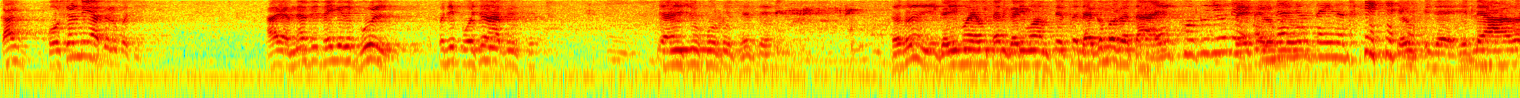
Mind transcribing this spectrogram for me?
કારણ પોષણ નહીં આપેલું પછી. હા એમનાથી થઈ ગઈ ભૂલ. પછી પોષણ આપ્યું છે કે અહીં શું ખોટું છે તે. ખબર ને? ઘડીમાં એવું થાય ઘડીમાં ડગમગ થાય. ખોટું જેવું ને, એના જેવું તઈ નથી. એવું થઈ જાય. એટલે આ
